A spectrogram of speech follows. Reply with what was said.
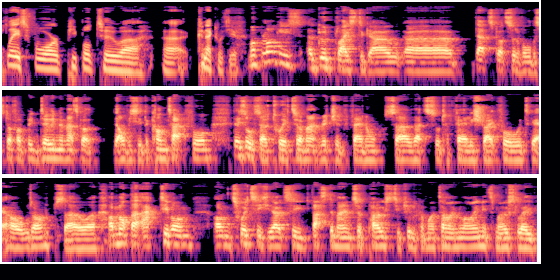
place for people to uh, uh, connect with you? My blog is a good place to go. Uh, that's got sort of all the stuff I've been doing, and that's got obviously the contact form. There's also Twitter. I'm at Richard Fennell, so that's sort of fairly straightforward to get hold on. So uh, I'm not that active on on Twitter. You don't see vast amounts of posts. If you look at my timeline, it's mostly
